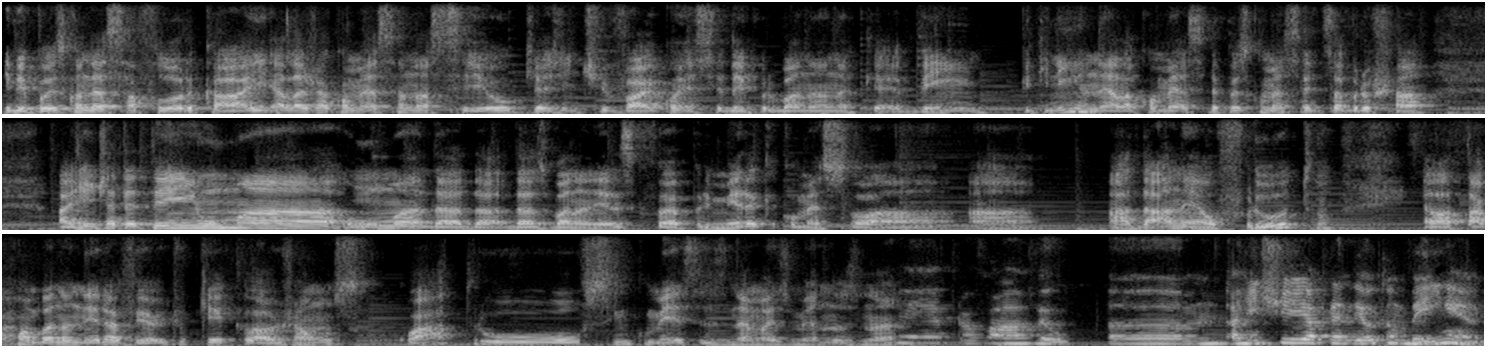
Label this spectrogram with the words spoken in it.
E depois, quando essa flor cai, ela já começa a nascer o que a gente vai conhecer daí por banana, que é bem pequenininho, né? Ela começa e depois começa a desabrochar. A gente até tem uma, uma da, da, das bananeiras que foi a primeira que começou a, a, a dar né, o fruto. Ela tá com a bananeira verde, o que, Cláudio? Já uns quatro ou cinco meses, né? Mais ou menos, né? É provável. Um, a gente aprendeu também, é,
